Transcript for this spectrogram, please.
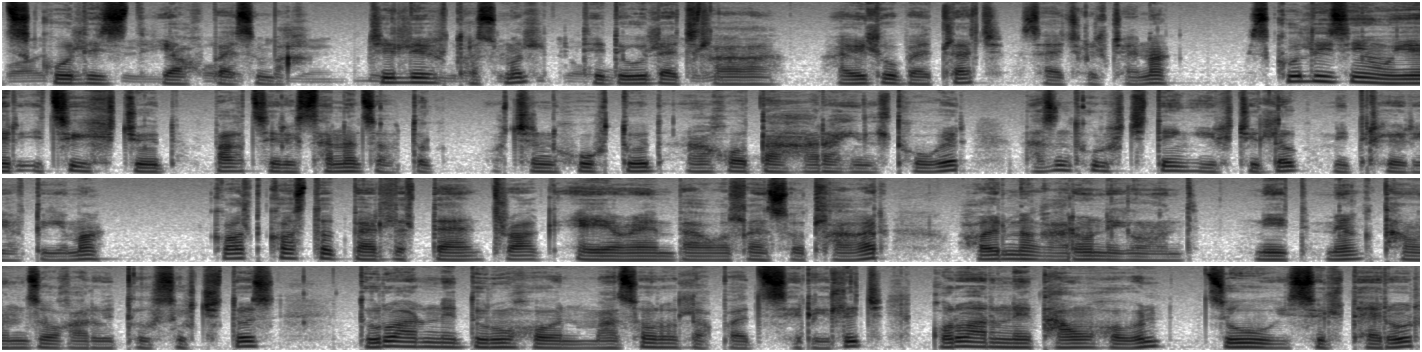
Schoolies явах байсан баг. Жил ирэх тусмал тэд үйл ажиллагаагаа аюулгүй байдлаач сайжруулж байна. Schoolies-ийн үеэр эцэг эхчүүд баг зэрэг санаа зовдөг. Учир нь хүүхдүүд анхудаа хараа хяналтгүйгээр насанд хүрэхчдийн эрх чөлөөг мэдрэхээр явдаг юм а. Gold Coast-д байрлалтай Drug ARM байгууллагын судалгаагаар 2011 онд нийт 1500 гаруй төгсөгчдөөс 4.4% нь мансууруулах бодис хэрэглэж 3.5% нь зөв эсвэл тариур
